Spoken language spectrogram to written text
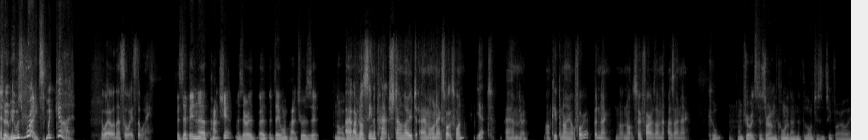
toby was right my god well that's always the way has there been a patch yet is there a, a day one patch or is it not uh, I've not seen a patch download um, on Xbox One yet. Um, okay. I'll keep an eye out for it, but no, not, not so far as I as I know. Cool. I'm sure it's just around the corner then if the launch isn't too far away.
